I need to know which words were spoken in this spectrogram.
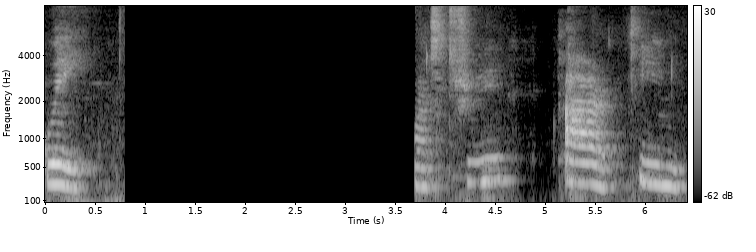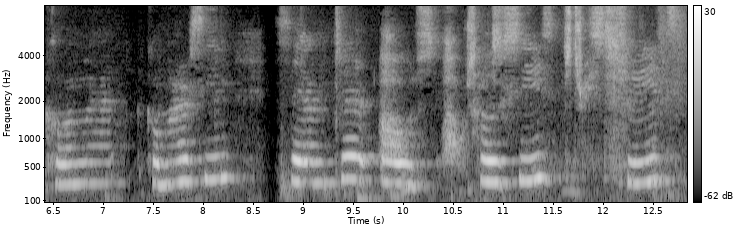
way. Tree are in commer- commercial center house, houses, streets,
